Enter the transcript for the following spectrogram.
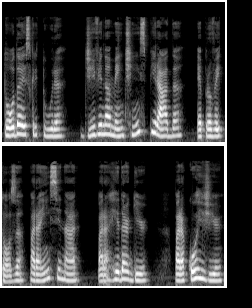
Toda a escritura, divinamente inspirada, é proveitosa para ensinar, para redarguir, para corrigir,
